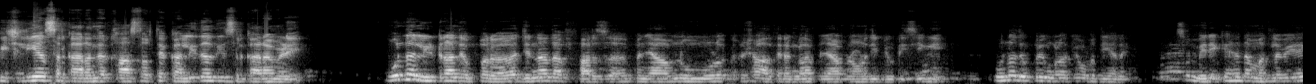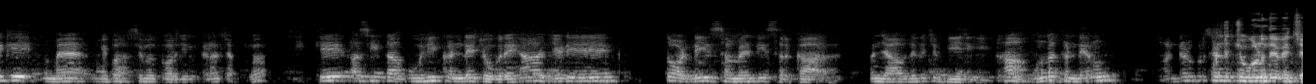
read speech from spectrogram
ਪਿਛਲੀਆਂ ਸਰਕਾਰਾਂ ਦੇ, ਖਾਸ ਤੌਰ ਤੇ ਅਕਾਲੀ ਦਲ ਦੀ ਸਰਕਾਰਾਂ ਵੇਲੇ। ਉਹਨਾਂ ਲੀਡਰਾਂ ਦੇ ਉੱਪਰ ਜਿਨ੍ਹਾਂ ਦਾ ਫਰਜ਼ ਪੰਜਾਬ ਨੂੰ ਮੂਲ ਖੁਸ਼ਹਾਲ ਤੇ ਰੰਗਲਾ ਪੰਜਾਬ ਬਣਾਉਣ ਦੀ ਡਿਊਟੀ ਸੀਗੀ, ਉਹਨਾਂ ਦੇ ਉੱਪਰ ਉਂਗਲਾਂ ਕਿਉਂ ਉੱਠਦੀਆਂ ਨੇ? ਸੋ ਮੇਰੇ ਕਹਿਣ ਦਾ ਮਤਲਬ ਇਹ ਹੈ ਕਿ ਮੈਂ ਵਿਭਾ ਸਿਮਲ ਕੌਰ ਜੀ ਨੂੰ ਕਹਿਣਾ ਚਾਹੂੰਗਾ ਕਿ ਅਸੀਂ ਤਾਂ ਉਹੀ ਕੰਡੇ ਚੁਗ ਰਹੇ ਹਾਂ ਜਿਹੜੇ ਤੁਹਾਡੀ ਸਮੇਂ ਦੀ ਸਰਕਾਰ ਪੰਜਾਬ ਦੇ ਵਿੱਚ ਬੀਜ ਗਈ। ਹਾਂ, ਉਹਨਾਂ ਕੰਡਿਆਂ ਨੂੰ 100% ਚੁਗਣ ਦੇ ਵਿੱਚ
